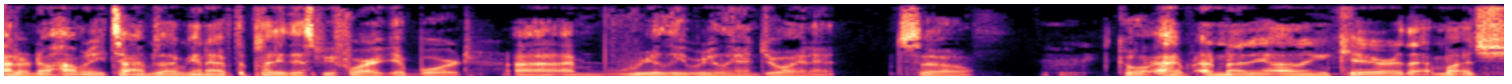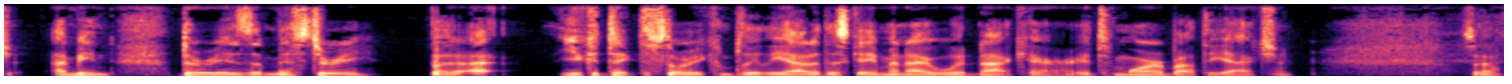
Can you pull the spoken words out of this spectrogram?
I don't know how many times I'm gonna have to play this before I get bored. Uh, I'm really really enjoying it. So cool. I'm, I'm not. I don't care that much. I mean, there is a mystery but I, you could take the story completely out of this game, and I would not care. It's more about the action. So.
